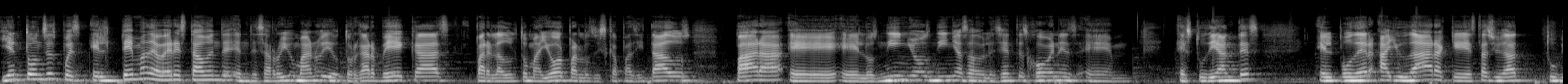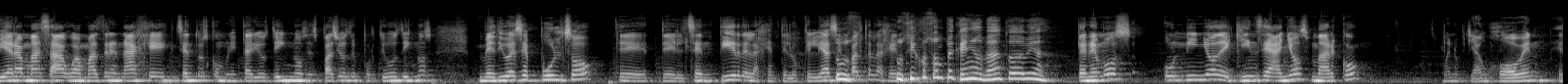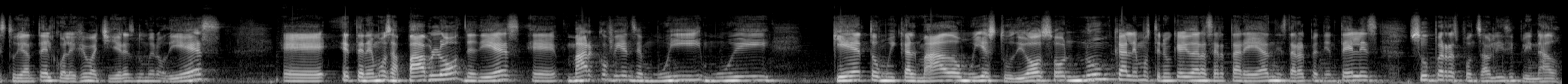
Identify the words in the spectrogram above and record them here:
Y entonces, pues el tema de haber estado en, de- en desarrollo humano y de otorgar becas para el adulto mayor, para los discapacitados, para eh, eh, los niños, niñas, adolescentes, jóvenes, eh, estudiantes, el poder ayudar a que esta ciudad tuviera más agua, más drenaje, centros comunitarios dignos, espacios deportivos dignos, me dio ese pulso de- del sentir de la gente, lo que le hace Tus- falta a la gente. Tus hijos son pequeños, ¿verdad? Todavía. Tenemos un niño de 15 años, Marco, bueno, ya un joven, estudiante del Colegio de Bachilleres número 10. Eh, eh, tenemos a Pablo de 10. Eh, Marco, fíjense, muy, muy quieto, muy calmado, muy estudioso. Nunca le hemos tenido que ayudar a hacer tareas ni estar al pendiente. Él es súper responsable y disciplinado.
